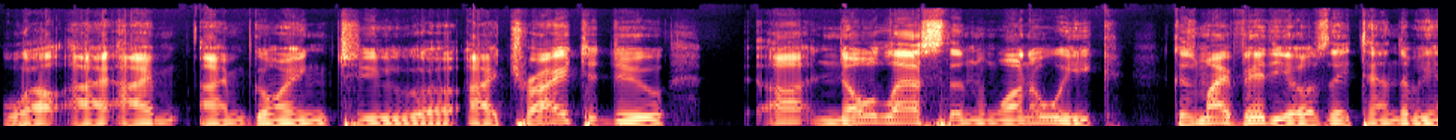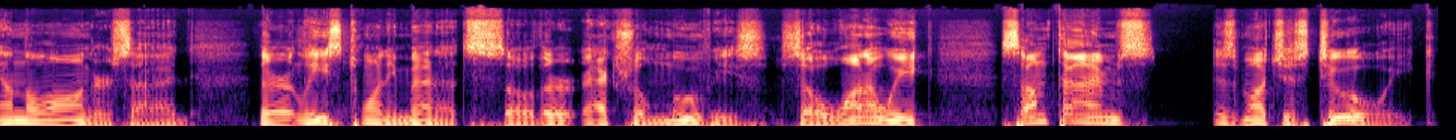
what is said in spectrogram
well, I I'm I'm going to uh, I try to do uh, no less than one a week because my videos they tend to be on the longer side. They're at least 20 minutes, so they're actual movies. So one a week, sometimes as much as two a week.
